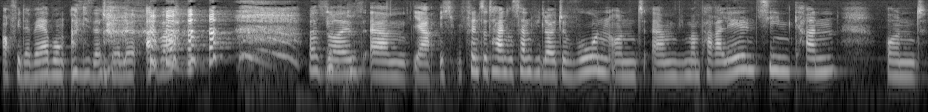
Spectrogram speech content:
Auch wieder Werbung an dieser Stelle, aber was soll's. Ähm, ja, ich finde es total interessant, wie Leute wohnen und ähm, wie man Parallelen ziehen kann und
